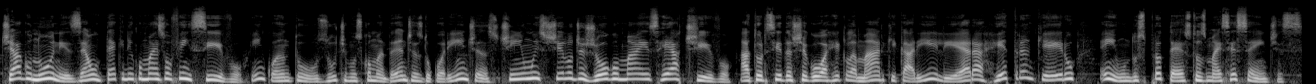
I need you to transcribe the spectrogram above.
Thiago Nunes é um técnico mais ofensivo, enquanto os últimos comandantes do Corinthians tinham um estilo de jogo mais reativo. A torcida chegou a reclamar que Carilli era retranqueiro em um dos protestos mais recentes.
